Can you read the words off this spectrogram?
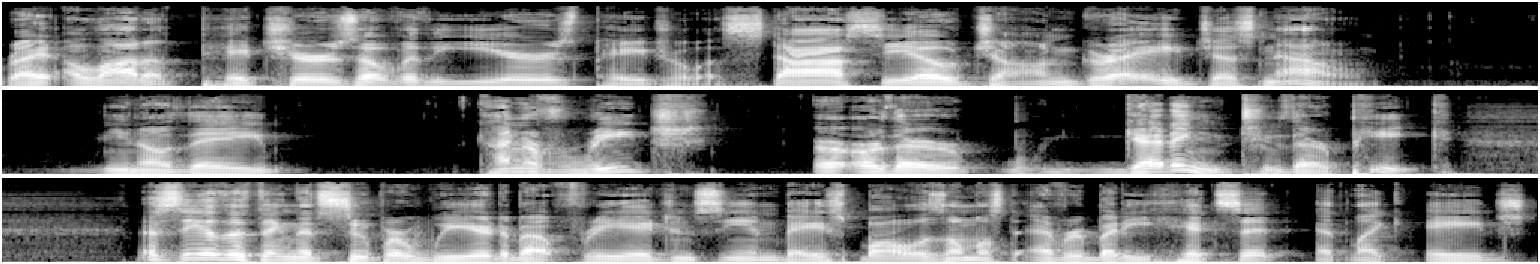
right? A lot of pitchers over the years, Pedro Astacio, Jon Gray just now. You know, they kind of reach or, or they're getting to their peak that's the other thing that's super weird about free agency in baseball is almost everybody hits it at like age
